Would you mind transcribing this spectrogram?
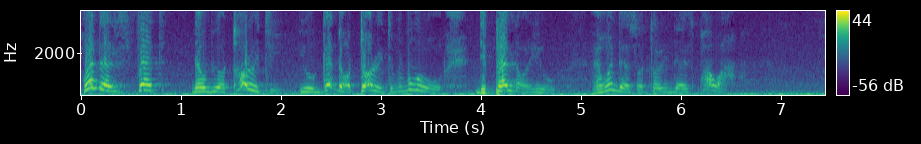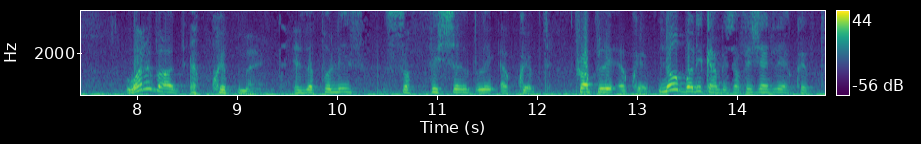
When there's respect, there will be authority. You get the authority. People will depend on you. And when there's authority, there's power. What about equipment? Is the police sufficiently equipped properly equipped. Nobody can be sufficiently equipped,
